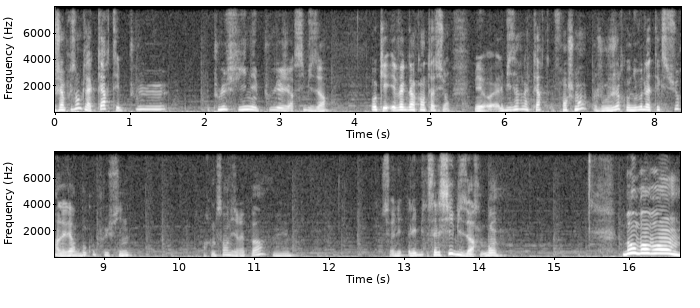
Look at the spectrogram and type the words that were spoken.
J'ai l'impression que la carte est plus... plus fine et plus légère. C'est bizarre. Ok, évêque d'incantation. Mais euh, elle est bizarre la carte. Franchement, je vous jure qu'au niveau de la texture, elle a l'air beaucoup plus fine. Alors comme ça, on dirait pas. Mais... Celle-ci est bizarre. Bon. Bon, bon, bon.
